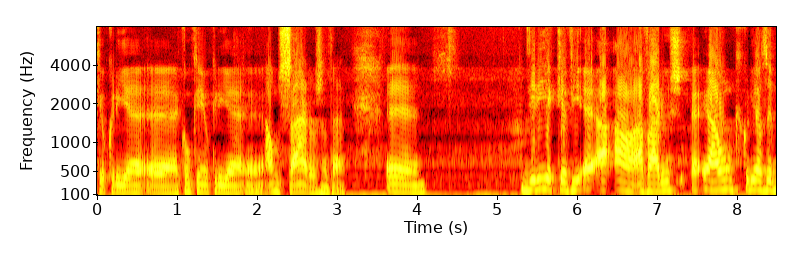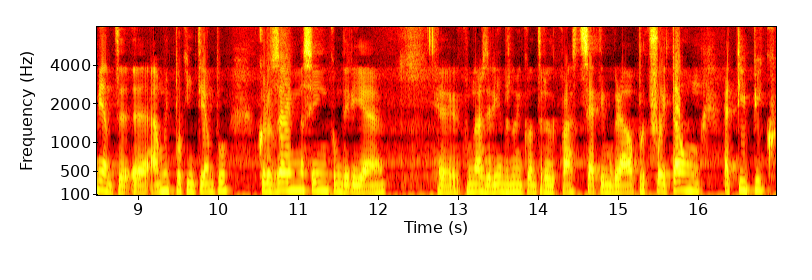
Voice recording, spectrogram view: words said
que eu queria uh, com quem eu queria uh, almoçar ou jantar. Diria que havia há, há, há, vários. Há um que curiosamente há muito pouquinho tempo cruzei-me assim como diria como nós diríamos num encontro de quase de sétimo grau porque foi tão atípico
